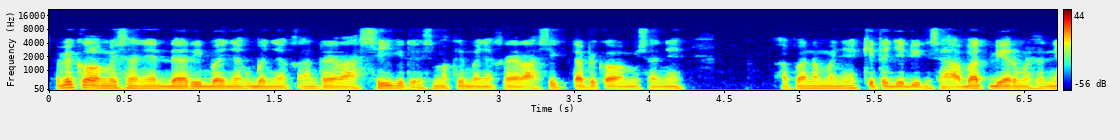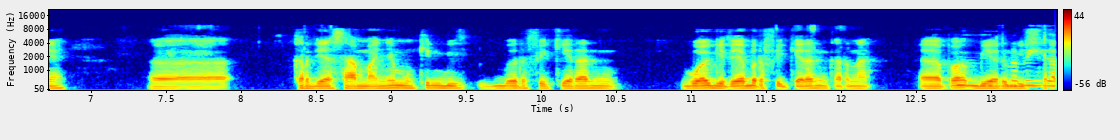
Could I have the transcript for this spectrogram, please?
Tapi kalau misalnya dari banyak-banyakan relasi gitu ya, semakin banyak relasi, tapi kalau misalnya apa namanya kita jadiin sahabat biar misalnya eh, kerjasamanya mungkin berpikiran gua gitu ya berpikiran karena eh, apa Hmm, biar lebih bisa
